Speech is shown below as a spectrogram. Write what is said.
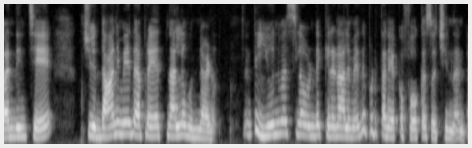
బంధించే దాని మీద ప్రయత్నాల్లో ఉన్నాడు. అంటే యూనివర్స్‌లో ఉండే కిరణాల మీద ఇప్పుడు తన యొక్క ఫోకస్ వచ్చిందంట.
